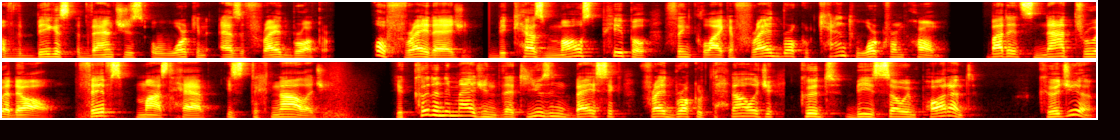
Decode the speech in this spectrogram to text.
of the biggest advantages of working as a freight broker or freight agent, because most people think like a freight broker can't work from home, but it's not true at all. Fifth must-have is technology. You couldn't imagine that using basic freight broker technology could be so important, could you?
